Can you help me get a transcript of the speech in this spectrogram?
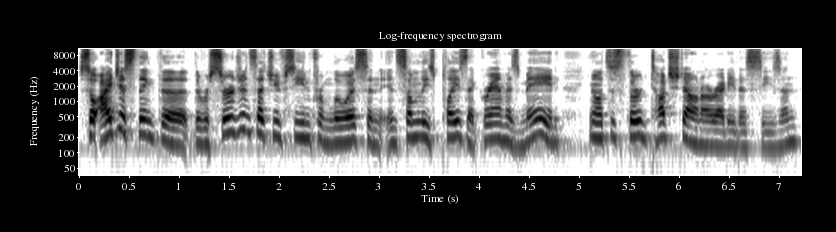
So I just think the the resurgence that you've seen from Lewis and in some of these plays that Graham has made, you know, it's his third touchdown already this season.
